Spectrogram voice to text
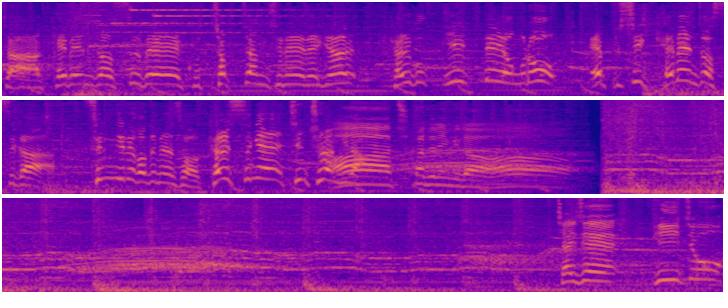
자, 캐벤저스 대 구척장신의 대결 결국 1대 0으로 FC 캐벤저스가 승리를 거두면서 결승에 진출합니다. 아, 축하드립니다. 아. 자, 이제 B조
